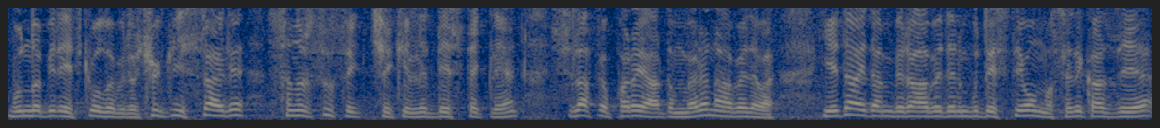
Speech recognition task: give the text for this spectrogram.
bunda bir etki olabilir. Çünkü İsrail'i sınırsız şekilde destekleyen, silah ve para yardım veren ABD var. 7 aydan beri ABD'nin bu desteği olmasaydı Gazze'ye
